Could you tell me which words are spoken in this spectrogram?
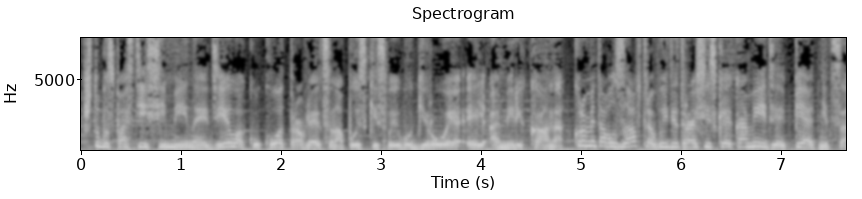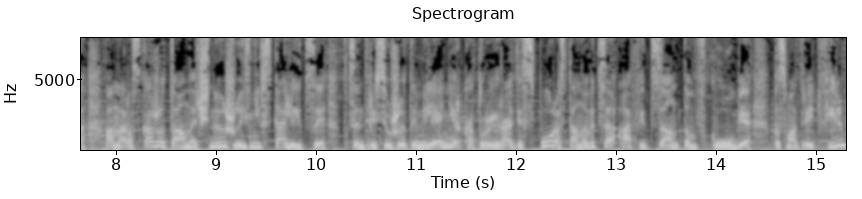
Чтобы спасти семейное дело, Куко отправляется на поиски своего героя Эль Американо. Кроме того, завтра выйдет российская комедия «Пятница». Она расскажет о ночной жизни в столице. В центре сюжета миллионер, который ради спора становится официантом в клубе. Посмотреть фильм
